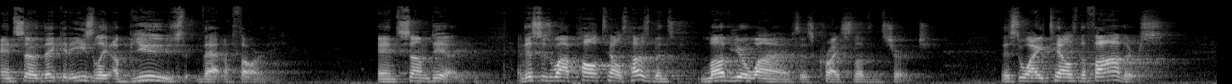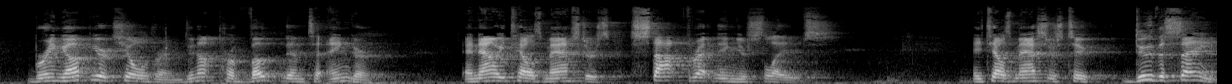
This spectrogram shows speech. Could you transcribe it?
And so they could easily abuse that authority. And some did. And this is why Paul tells husbands, love your wives as Christ loved the church. This is why he tells the fathers Bring up your children, do not provoke them to anger. And now he tells masters, stop threatening your slaves. He tells masters to do the same.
